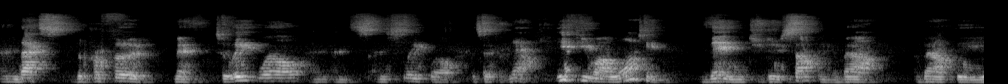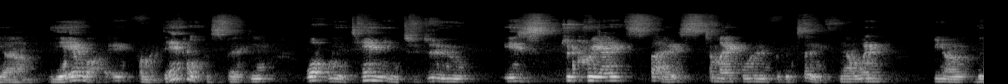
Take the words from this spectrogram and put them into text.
and that's the preferred method to eat well and, and, and sleep well, etc. Now, if you are wanting then to do something about about the um, the airway from a dental perspective, what we're tending to do is to create space to make room for the teeth. Now, when you know the,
